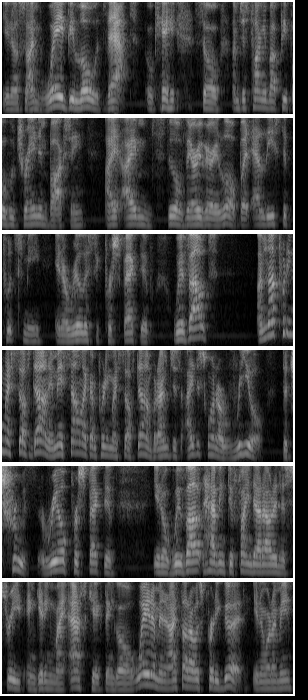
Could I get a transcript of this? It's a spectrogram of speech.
you know, so I'm way below that. Okay. So I'm just talking about people who train in boxing. I, I'm still very, very low, but at least it puts me in a realistic perspective without I'm not putting myself down. It may sound like I'm putting myself down, but I'm just I just want a real, the truth, real perspective you know, without having to find that out in the street and getting my ass kicked and go, wait a minute, I thought I was pretty good. You know what I mean?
